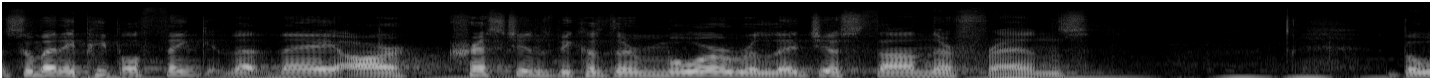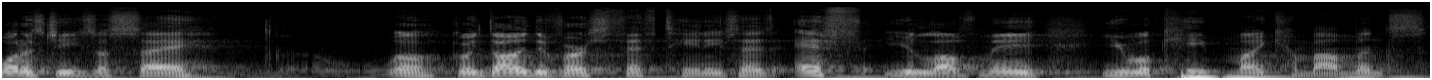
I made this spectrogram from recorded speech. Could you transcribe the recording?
So many people think that they are Christians because they're more religious than their friends. But what does Jesus say? Well, going down to verse 15, he says, If you love me, you will keep my commandments.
